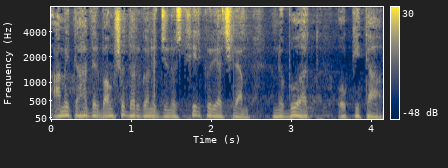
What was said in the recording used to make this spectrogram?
আমি তাহাদের বংশধরগণের জন্য স্থির করিয়াছিলাম নবুয়াত ও কিতাব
